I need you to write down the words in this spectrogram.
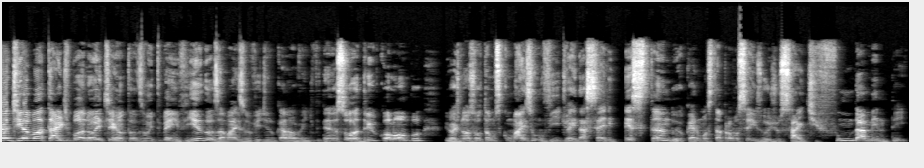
Bom dia, boa tarde, boa noite, sejam todos muito bem-vindos a mais um vídeo no canal Vem Dividendo. Eu sou Rodrigo Colombo e hoje nós voltamos com mais um vídeo aí da série Testando. Eu quero mostrar para vocês hoje o site Fundamentei.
